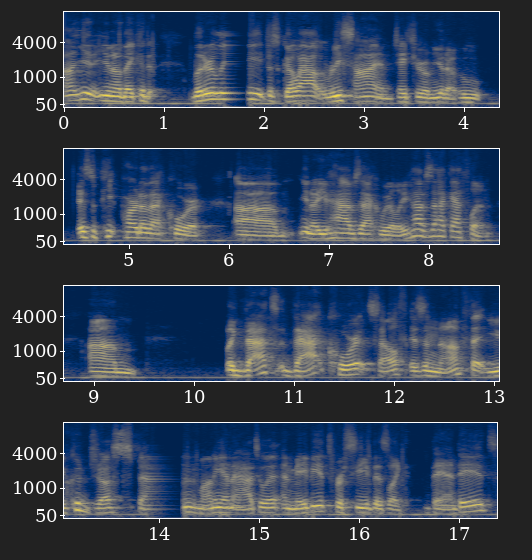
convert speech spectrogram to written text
uh, you, you, know, they could literally just go out, re-sign JT Realmuto, who is a part of that core. Um, you know, you have Zack Wheeler, you have Zach Eflin. Um, like that's that core itself is enough that you could just spend money and add to it, and maybe it's perceived as like band aids.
